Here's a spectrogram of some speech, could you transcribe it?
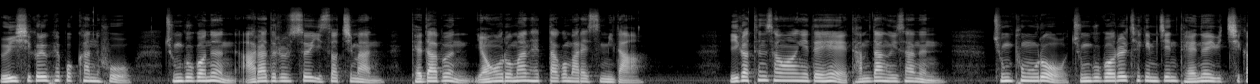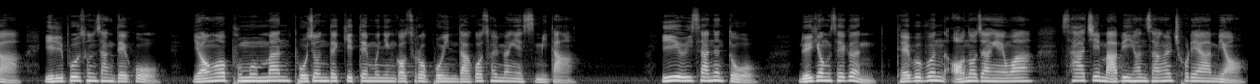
의식을 회복한 후 중국어는 알아들을 수 있었지만 대답은 영어로만 했다고 말했습니다. 이 같은 상황에 대해 담당 의사는 중풍으로 중국어를 책임진 대뇌 위치가 일부 손상되고 영어 부문만 보존됐기 때문인 것으로 보인다고 설명했습니다. 이 의사는 또 뇌경색은 대부분 언어장애와 사지마비 현상을 초래하며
